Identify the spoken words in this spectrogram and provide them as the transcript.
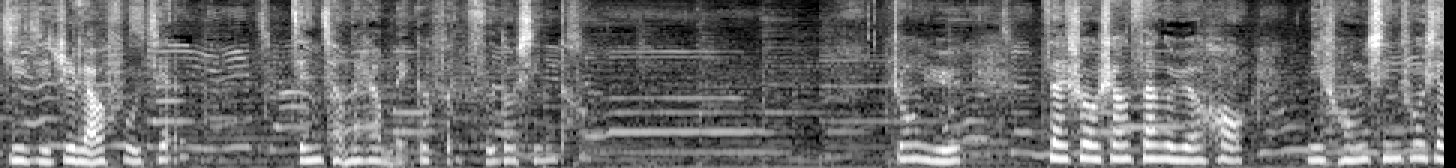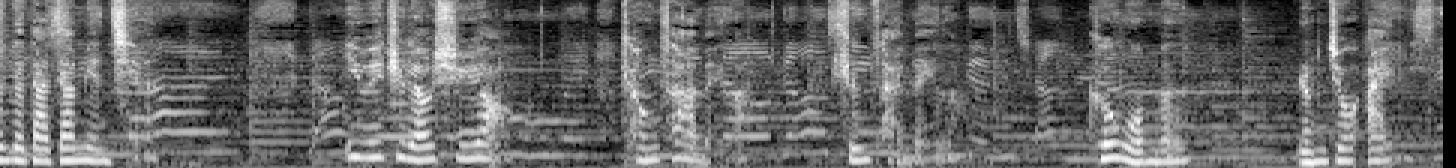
积极治疗复健，坚强的让每个粉丝都心疼。终于，在受伤三个月后，你重新出现在大家面前。因为治疗需要，长发没了，身材没了，可我们仍旧爱你。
